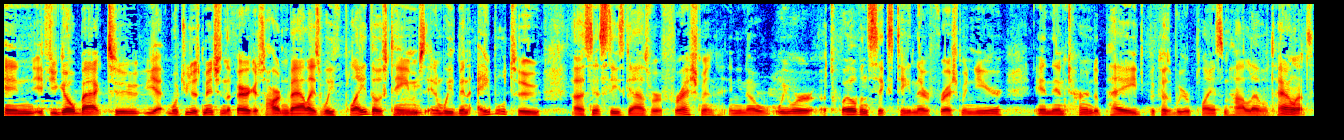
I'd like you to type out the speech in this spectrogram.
And if you go back to yeah, what you just mentioned, the Farragut's, Hardin Valleys, we've played those teams, and we've been able to uh, since these guys were freshmen. And you know, we were 12 and 16 their freshman year, and then turned a page because we were playing some high level talents,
